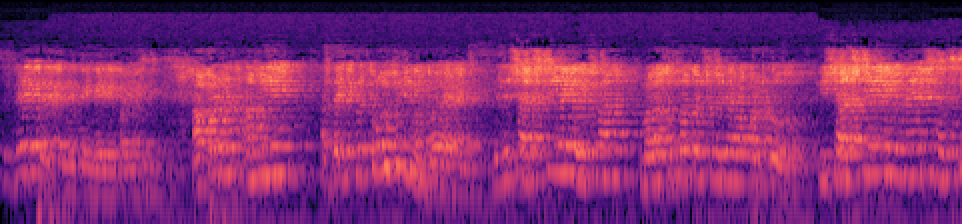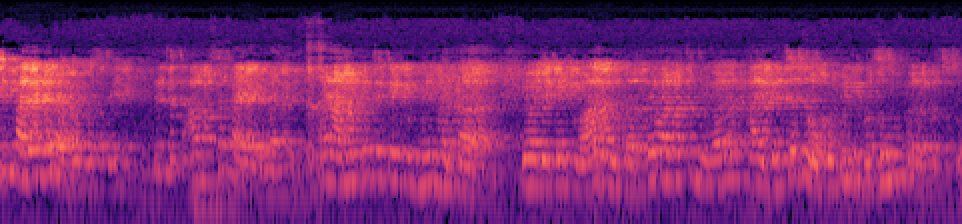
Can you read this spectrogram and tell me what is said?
सगळे प्रयत्न केलेले पाहिजे. आपण आम्ही आता इकडे तोच मी म्हणतो म्हणजे शासकीय योजना मला सुद्धा प्रश्न जेव्हा पडतो की शासकीय योजना शासकीय कार्यालय राबवत असते त्याच आमचं काय आहे? कारण आम्ही ते जे काही गुन्हे घडतात किंवा जे काही वाद होतात ते वादाचं निवारण कायद्याच्या चौकटीत बसून करत असतो.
